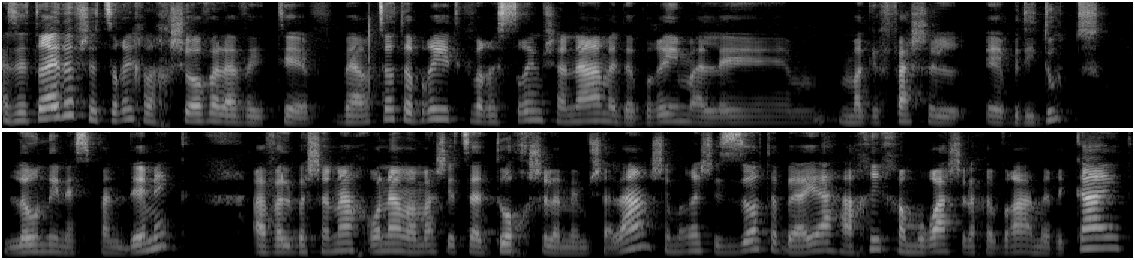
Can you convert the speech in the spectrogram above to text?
אז זה trade-off שצריך לחשוב עליו היטב. בארצות הברית כבר עשרים שנה מדברים על אה, מגפה של uh, בדידות, loneliness pandemic, אבל בשנה האחרונה ממש יצא דוח של הממשלה שמראה שזאת הבעיה הכי חמורה של החברה האמריקאית,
